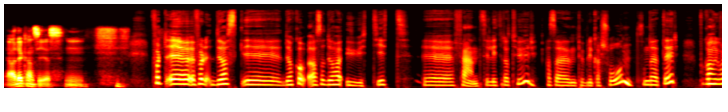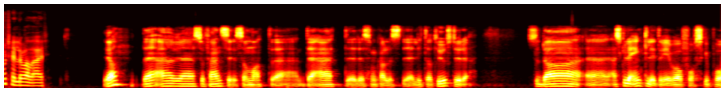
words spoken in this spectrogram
Ja, det kan sies. Mm. For, for du, har, du, har, altså, du har utgitt eh, fancy litteratur, altså en publikasjon, som det heter. For kan du ikke fortelle hva det er? Ja, det er eh, så fancy som at eh, det er et, det som kalles litteraturstudie. Så da Jeg skulle egentlig drive og forske på,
